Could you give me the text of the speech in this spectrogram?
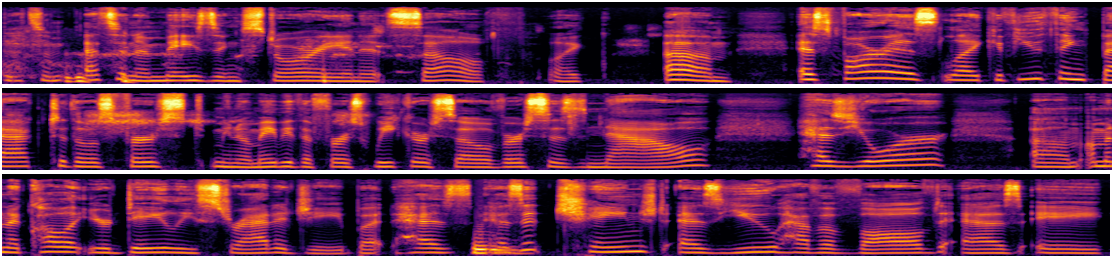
that's a, that's an amazing story in itself. Like, um, as far as like if you think back to those first, you know, maybe the first week or so versus now, has your um, I'm going to call it your daily strategy, but has mm. has it changed as you have evolved as a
